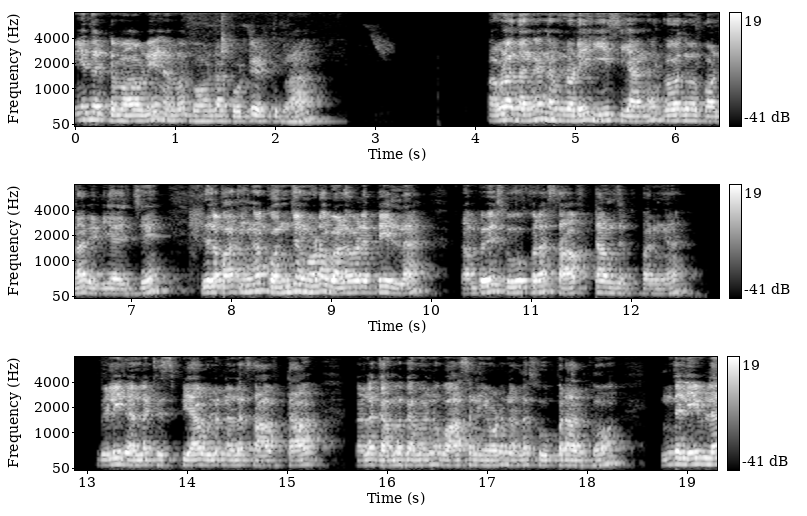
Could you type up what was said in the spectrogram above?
மீத இருக்க மாவுலேயும் நம்ம போண்டா போட்டு எடுத்துக்கலாம் அவ்வளோதாங்க நம்மளுடைய ஈஸியான கோதுமை போண்டா ரெடி ஆயிடுச்சு இதில் பார்த்தீங்கன்னா கொஞ்சம் கூட வளவளப்பே இல்லை ரொம்பவே சூப்பராக சாஃப்டாக வந்துருக்கு பாருங்கள் வெளியே நல்லா கிறிஸ்பியாக உள்ள நல்லா சாஃப்டாக நல்லா கம கமன்னு வாசனையோடு நல்லா சூப்பராக இருக்கும் இந்த லீவில்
